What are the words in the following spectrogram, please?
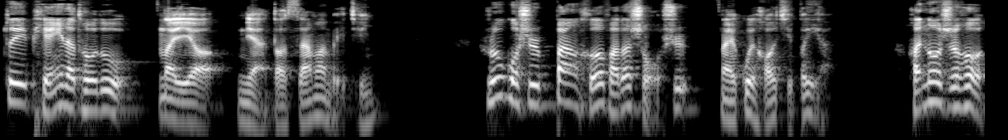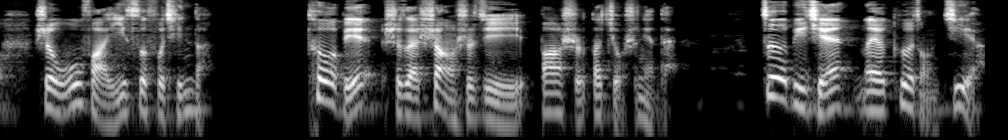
最便宜的偷渡那也要两到三万美金，如果是办合法的手续，那也贵好几倍啊。很多时候是无法一次付清的。特别是在上世纪八十到九十年代，这笔钱那要各种借啊，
